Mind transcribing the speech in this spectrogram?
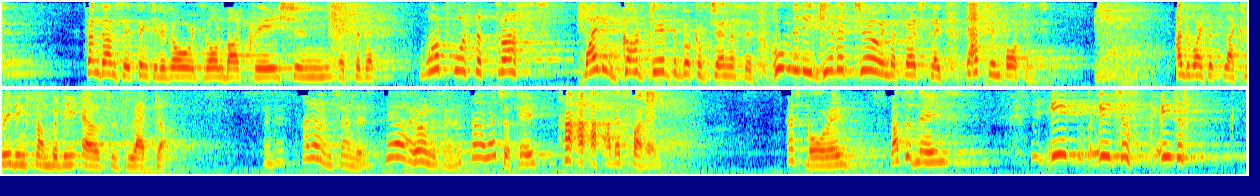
Sometimes they think it is, oh, it's all about creation, etc. What was the thrust? Why did God give the book of Genesis? Whom did he give it to in the first place? That's important. Otherwise it's like reading somebody else's letter. I don't understand this. Yeah, I don't understand it. No, that's okay. that's funny. That's boring. Lots of names. It, it just, it just,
